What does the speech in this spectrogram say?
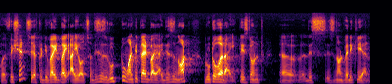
coefficient. So, you have to divide by i also. This is root 2 multiplied by i. This is not root over i. Please do not uh, this is not very clear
